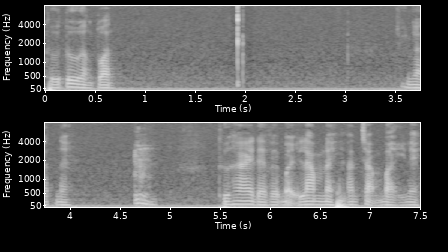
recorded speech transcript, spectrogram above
thứ tư hàng tuần chủ nhật này thứ hai đề về 75 này, ăn chạm 7 này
